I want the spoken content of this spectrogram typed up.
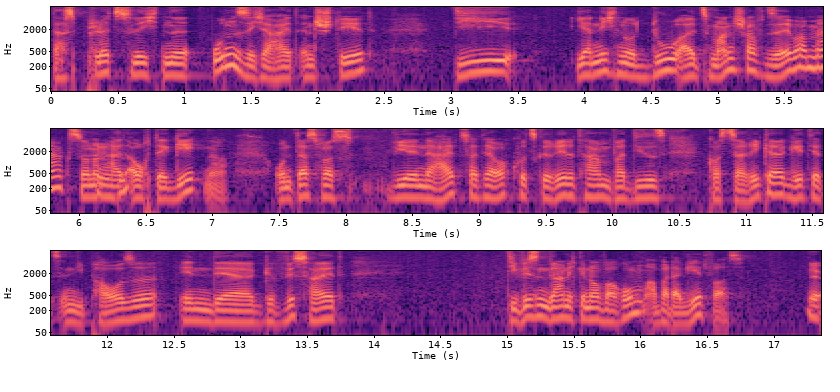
dass plötzlich eine Unsicherheit entsteht, die ja nicht nur du als Mannschaft selber merkst, sondern halt auch der Gegner. Und das, was wir in der Halbzeit ja auch kurz geredet haben, war dieses, Costa Rica geht jetzt in die Pause in der Gewissheit, die wissen gar nicht genau warum, aber da geht was. Ja.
